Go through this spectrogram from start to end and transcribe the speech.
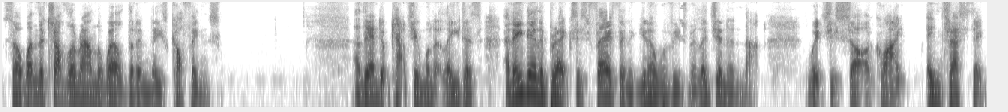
So when they travel around the world, they're in these coffins. And they end up catching one of the leaders. And he nearly breaks his faith in, you know, with his religion and that, which is sort of quite interesting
